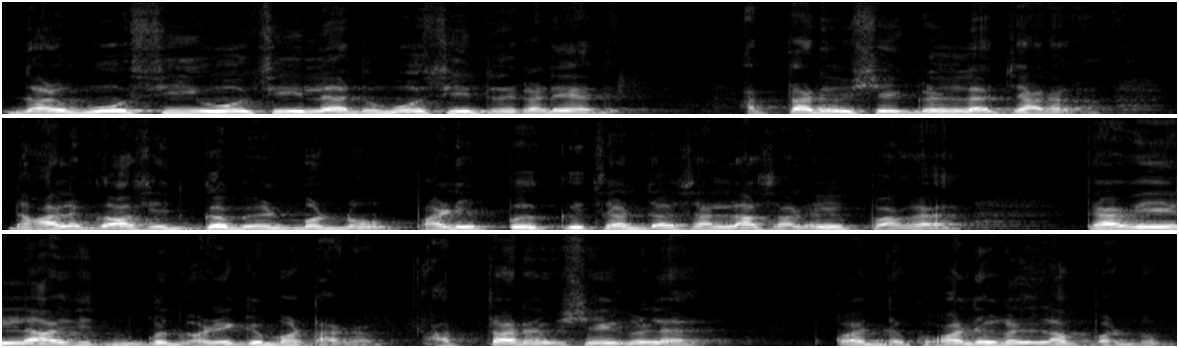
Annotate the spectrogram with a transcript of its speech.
நான் ஓசி ஓசியில் அந்த ஓசின்றது கிடையாது. அத்தனை விஷயங்களில் ஜன நாலு காசு இன்கம் ஏர்ன் பண்ணும். படிப்புக்கு சந்த எல்லாம் செலவிப்பாங்க. தேவையில்லாத விஷயத்துக்கு நுழைக்க மாட்டாங்க. அத்தனை விஷயங்களை அந்த குழந்தைகள்லாம் பண்ணும்.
